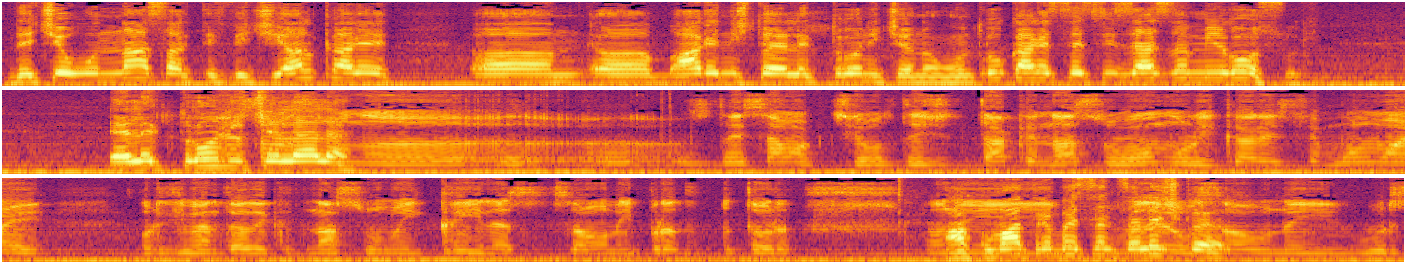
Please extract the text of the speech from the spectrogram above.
Deci e un nas artificial care uh, uh, are niște electronice înăuntru care se sesizează mirosuri. Electronicele Eu alea. spun, uh, uh, îți dai seama ce, deci dacă nasul omului, care este mult mai rudimentar decât nasul unui câine sau unui prădător, unui Acum trebuie să înțelegi leu că- Sau unui urs.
